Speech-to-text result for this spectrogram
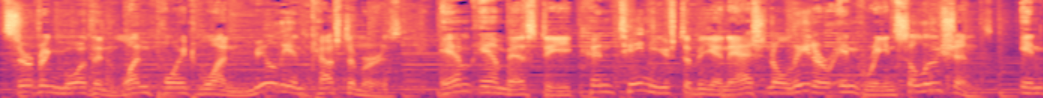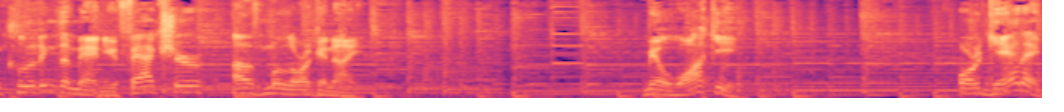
Serving more than 1.1 million customers, MMSD continues to be a national leader in green solutions, including the manufacture of Milorganite. Milwaukee. Organic.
